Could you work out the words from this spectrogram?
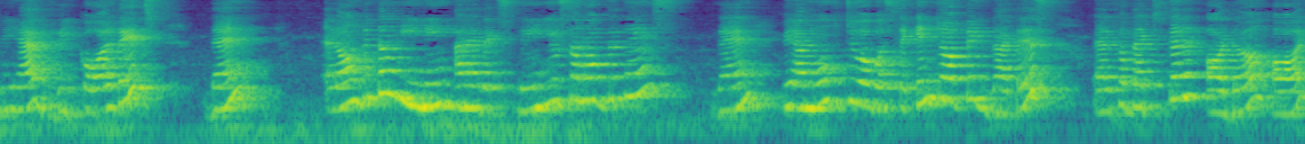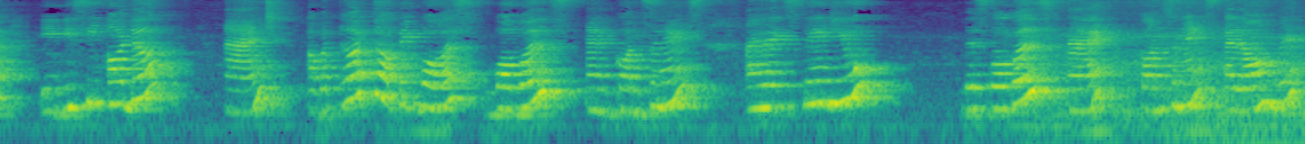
We have recalled it. Then, along with the meaning, I have explained you some of the things. Then, we have moved to our second topic that is alphabetical order or ABC order. And our third topic was vowels and consonants. I have explained you this vowels and consonants along with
